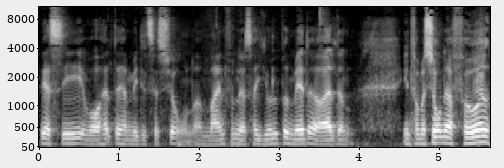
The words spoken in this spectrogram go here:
vil jeg sige, hvor alt det her meditation og mindfulness har hjulpet med det, og al den information, jeg har fået,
